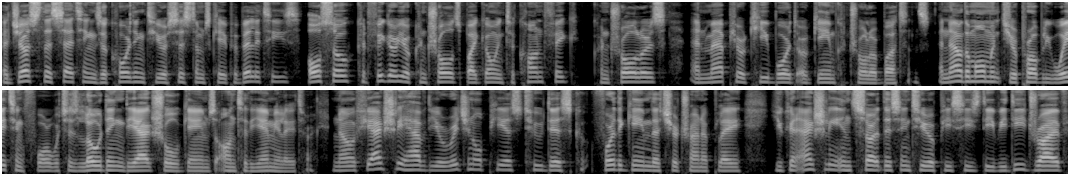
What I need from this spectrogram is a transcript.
Adjust the settings according to your system's capabilities. Also, configure your controls by going to config, controllers, and map your keyboard or game controller buttons. And now the moment you're probably waiting for, which is loading the actual games onto the emulator. Now, if you actually have the original PS2 disc for the game that you're trying to play, you can actually insert this into your PC's DVD drive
